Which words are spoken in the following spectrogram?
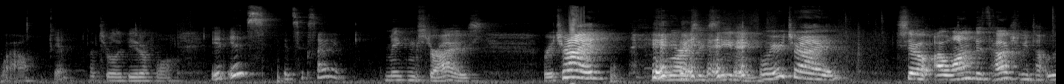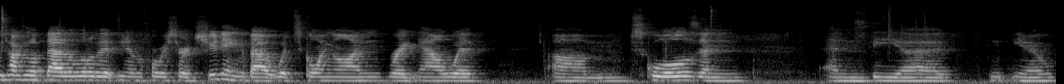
Wow. Yeah. That's really beautiful. it is. It's exciting. Making strides. We're trying. We are succeeding. We're trying. So I wanted to touch. We ta- we talked about it a little bit, you know, before we started shooting about what's going on right now with um, schools and and the uh, you know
